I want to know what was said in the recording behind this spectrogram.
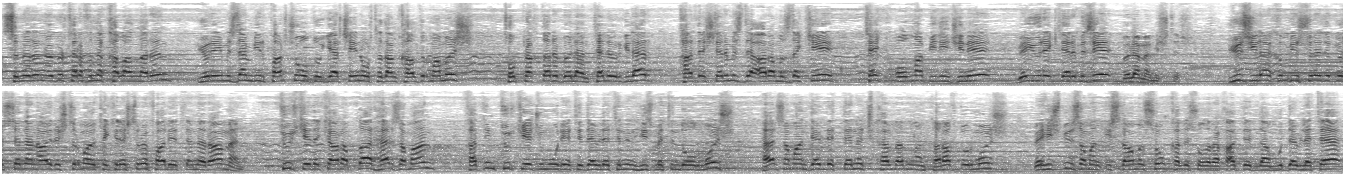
sınırın öbür tarafında kalanların yüreğimizden bir parça olduğu gerçeğini ortadan kaldırmamış, toprakları bölen tel örgüler kardeşlerimizle aramızdaki tek olma bilincini ve yüreklerimizi bölememiştir. 100 yıla yakın bir süredir gösterilen ayrıştırma, ötekileştirme faaliyetlerine rağmen Türkiye'deki Araplar her zaman kadim Türkiye Cumhuriyeti Devleti'nin hizmetinde olmuş, her zaman devletlerinin çıkarlarından taraf durmuş ve hiçbir zaman İslam'ın son kalesi olarak addedilen bu devlete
